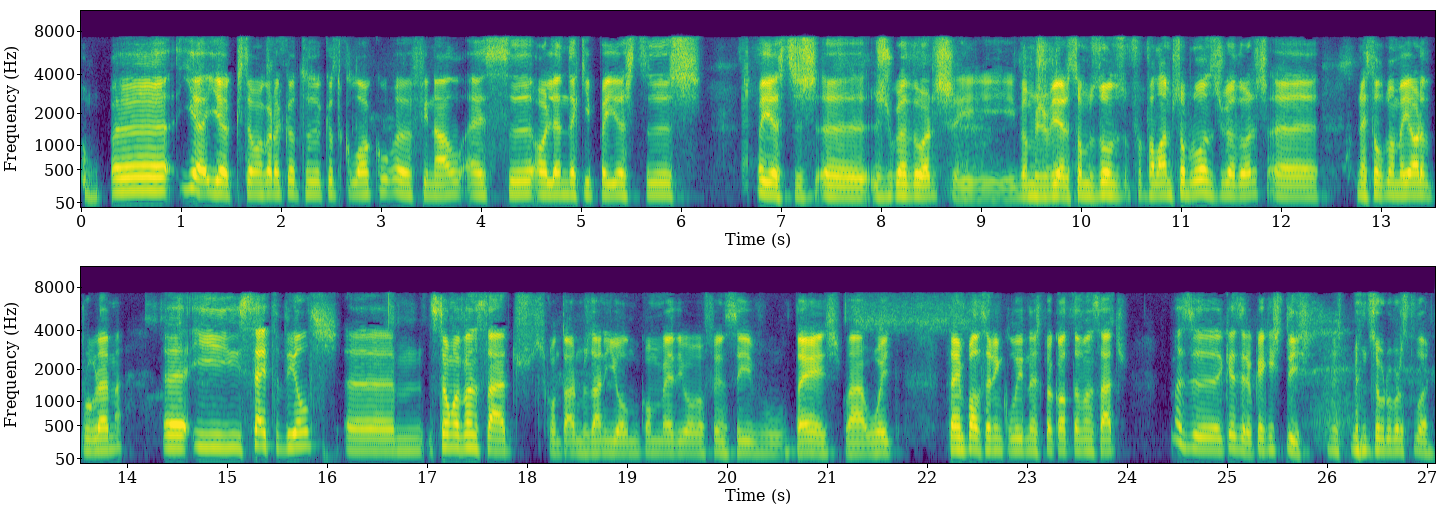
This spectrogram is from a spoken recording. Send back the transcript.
Bom, e, a, e, a, questão agora que eu te, que eu te coloco, afinal, é se olhando aqui para estes para estes uh, jogadores e, e, vamos ver, somos 11, falámos sobre 11 jogadores uh, nesta última meia hora do programa uh, e sete deles são avançados, se contarmos Dani Olmo como médio ofensivo, 10, vá, 8, também pode ser incluído neste pacote de avançados, mas quer dizer, o que é que isto diz neste momento sobre o Barcelona?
